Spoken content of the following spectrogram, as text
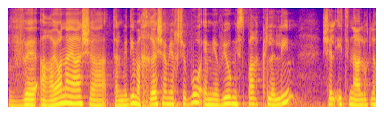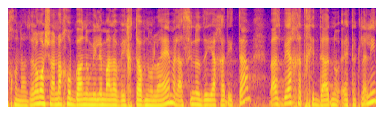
והרעיון היה שהתלמידים, אחרי שהם יחשבו, הם יביאו מספר כללים של התנהלות נכונה. זה לא מה שאנחנו באנו מלמעלה והכתבנו להם, אלא עשינו את זה יחד איתם, ואז ביחד חידדנו את הכללים.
